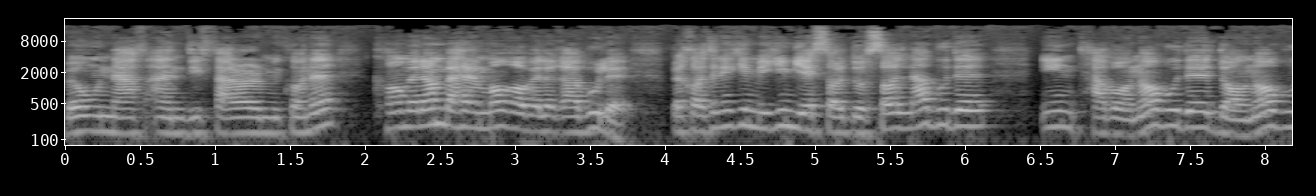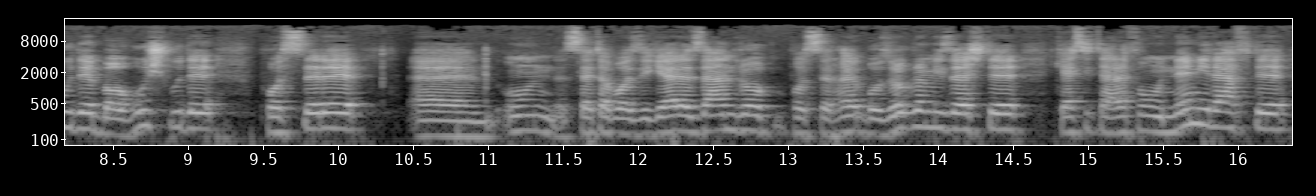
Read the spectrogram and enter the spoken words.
به اون نفع اندی فرار می‌کنه کاملا برای ما قابل قبوله. به خاطر اینکه میگیم یه سال دو سال نبوده این توانا بوده دانا بوده باهوش بوده پستر اون سه تا بازیگر زن رو پسترهای بزرگ رو میذاشته کسی طرف اون نمی‌رفته.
